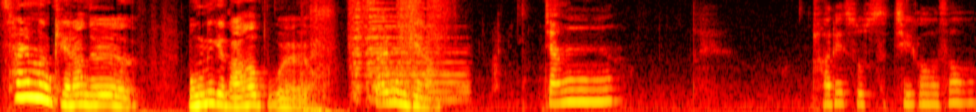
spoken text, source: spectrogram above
삶은 계란을 먹는 게 나아 보여요. 삶은 계란. 짠. 카레 소스 찍어서.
